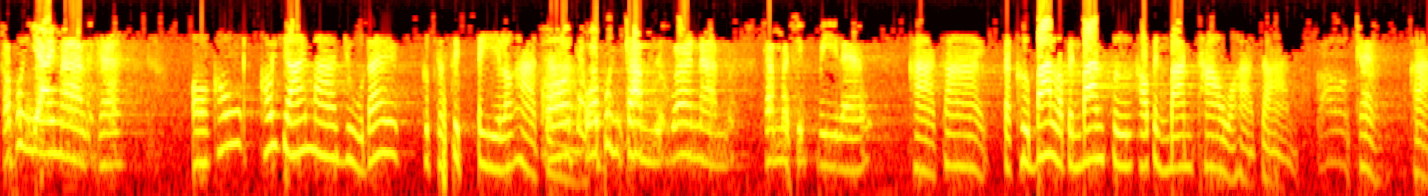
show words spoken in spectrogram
เขาเพิ่งย้ายมาเหรอคะอ๋อเขาเขาย้ายมาอยู่ได้เกือบจะสิบปีแล้วค่ะอาอ๋อจารย์แต่ว่าเพิ่งทำหรือว่านานทำมาสิบปีแล้ว ค่ะใช่แต่คือบ้านเราเป็นบ้านซื้อเขาเป็นบ้านเช่าอะค่ะอาจารย์อ๋อค่ะ ค่ะ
